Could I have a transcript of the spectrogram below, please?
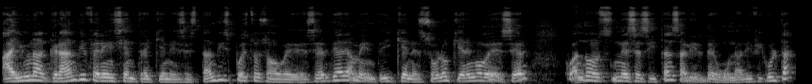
Hay una gran diferencia entre quienes están dispuestos a obedecer diariamente y quienes solo quieren obedecer cuando necesitan salir de una dificultad.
